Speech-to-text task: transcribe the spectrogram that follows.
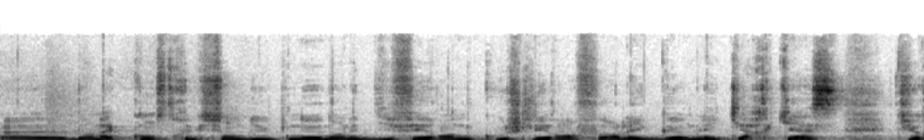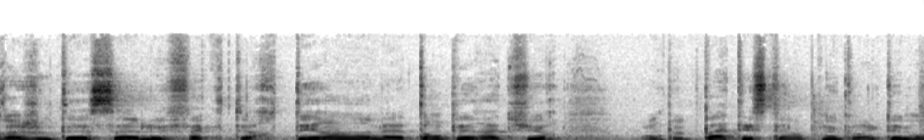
euh, dans la construction du pneu, dans les différentes couches, les renforts, les gommes, les carcasses. Tu rajoutes à ça le facteur terrain, la température on peut pas tester un pneu correctement.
